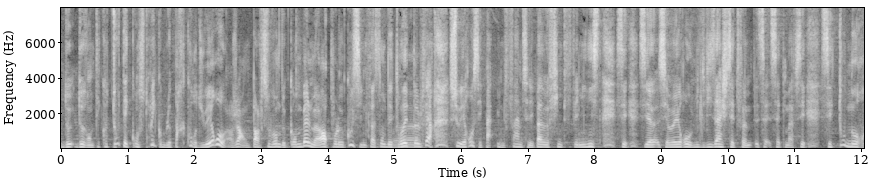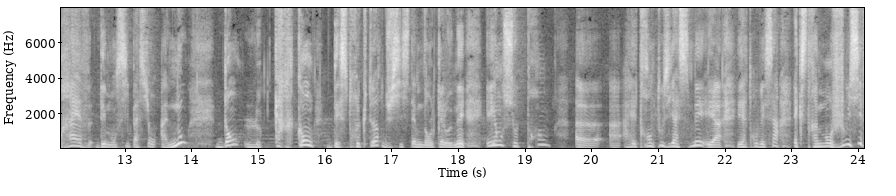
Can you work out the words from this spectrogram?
de, de vente, et que tout est construit comme le parcours du héros. Alors, genre, on parle souvent de Campbell, mais alors pour le coup, c'est une façon détournée de te le faire. Ce héros, c'est pas une femme, ce n'est pas un film féministe, c'est un, héros au mille visages, cette femme, cette, meuf. C'est- tous nos rêves d'émancipation à nous dans le carcan destructeur du système dans lequel on est. Et on se prend. euh, à, à être enthousiasmé et à, et à trouver ça extrêmement jouissif.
